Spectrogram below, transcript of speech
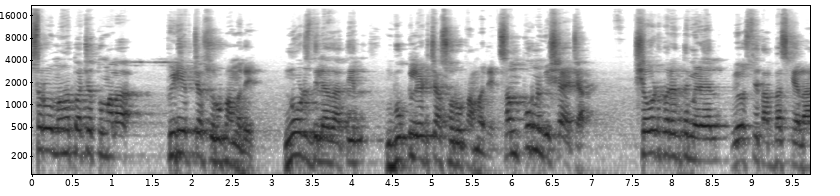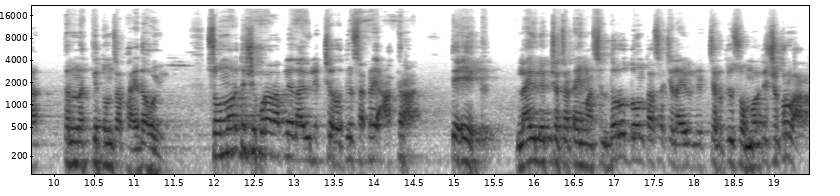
सर्व महत्त्वाच्या तुम्हाला पीडीएफच्या स्वरूपामध्ये. नोट्स दिल्या जातील बुकलेटच्या स्वरूपामध्ये संपूर्ण विषयाच्या. शेवटपर्यंत मिळेल व्यवस्थित अभ्यास केला तर नक्की तुमचा फायदा होईल. सोमवार ते शुक्रवार आपले लाईव्ह लेक्चर होतील सकाळी अकरा ते एक. लाईव्ह लेक्चरचा टाइम असेल दररोज दोन तासाचे लाईव्ह लेक्चर होतील सोमवार ते शुक्रवार.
